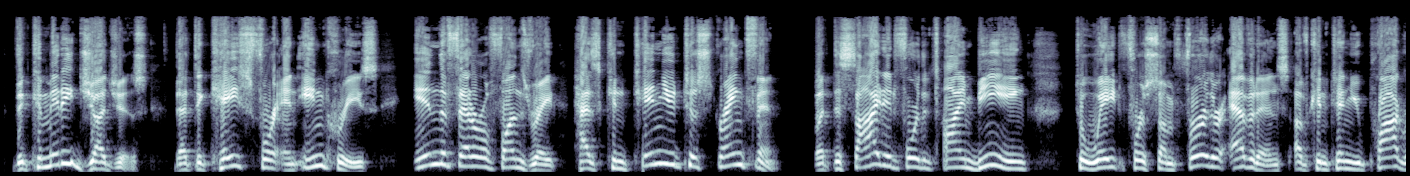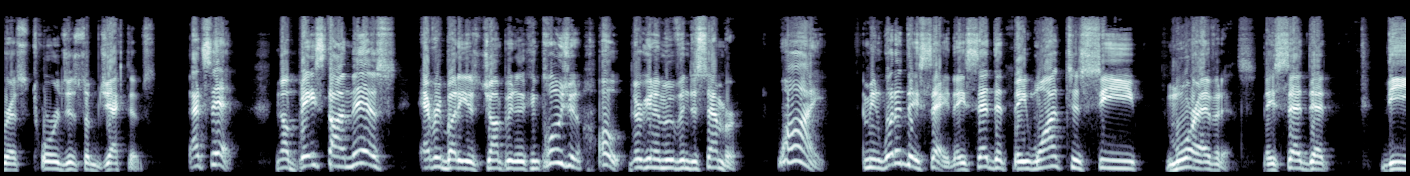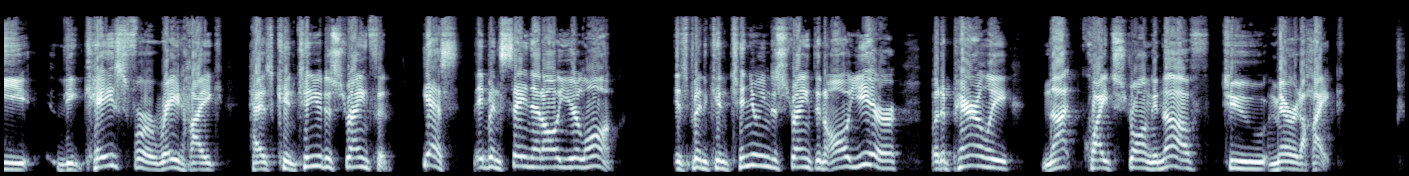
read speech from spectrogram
The committee judges that the case for an increase in the federal funds rate has continued to strengthen, but decided for the time being to wait for some further evidence of continued progress towards its objectives. That's it. Now, based on this, everybody is jumping to the conclusion oh, they're going to move in December. Why? I mean, what did they say? They said that they want to see more evidence. They said that the the case for a rate hike has continued to strengthen. Yes, they've been saying that all year long. It's been continuing to strengthen all year, but apparently not quite strong enough to merit a hike.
